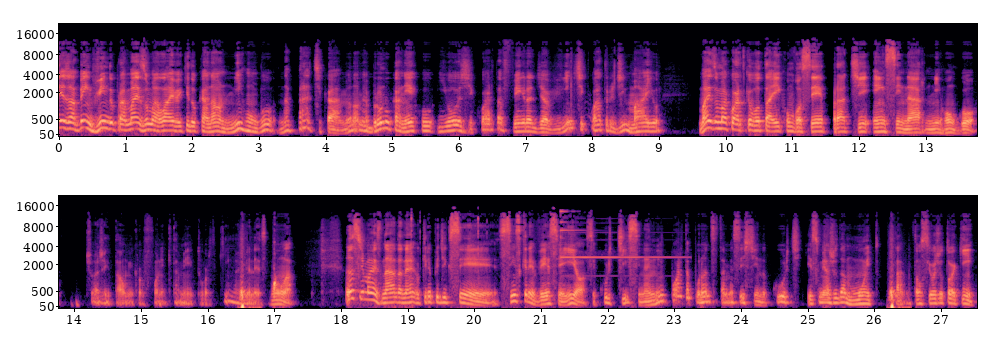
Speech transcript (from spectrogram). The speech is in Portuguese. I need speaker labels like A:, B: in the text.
A: Seja bem-vindo para mais uma live aqui do canal Nihongo na Prática. Meu nome é Bruno Caneco e hoje, quarta-feira, dia 24 de maio, mais uma quarta que eu vou estar tá aí com você para te ensinar Nihongo. Deixa eu ajeitar o microfone que tá meio torto aqui, mas beleza. Vamos lá. Antes de mais nada, né, eu queria pedir que você se inscrevesse aí, ó, se curtisse, né? Não importa por onde você está me assistindo, curte. Isso me ajuda muito, tá? Então, se hoje eu estou aqui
